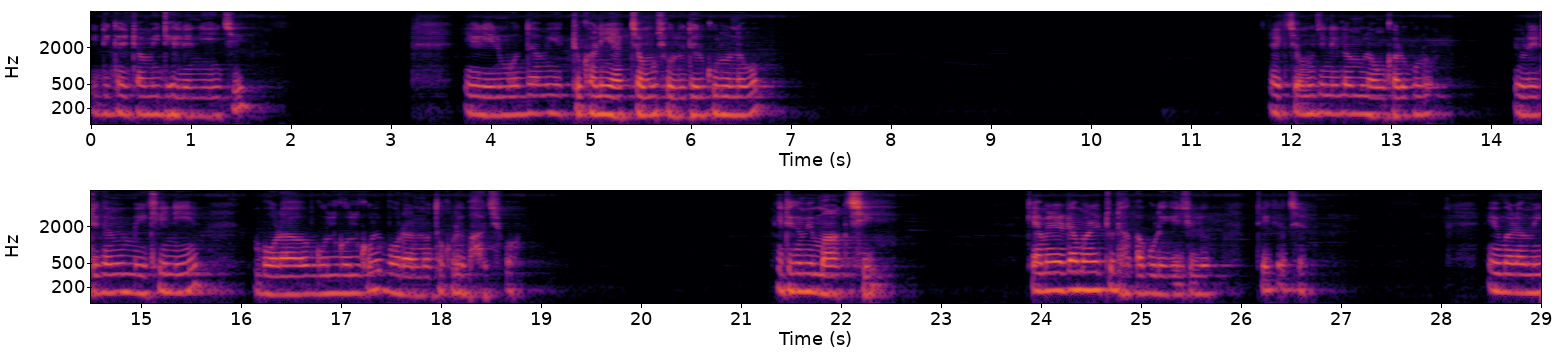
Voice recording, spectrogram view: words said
এদিকে এটা আমি ঢেলে নিয়েছি। এর এর মধ্যে আমি একটুখানি এক চামচ হলুদের গুঁড়ো নেব। এক চামচ নিলাম লঙ্কার গুঁড়ো। এবার এটাকে আমি মেখে নিয়ে বড়া গোল গোল করে বড়ার মতো করে ভাজবো। এটাকে আমি মাখছি। ক্যামেরাটা আমার একটু ঢাকা পড়ে গিয়েছিল, ঠিক আছে? এবার আমি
